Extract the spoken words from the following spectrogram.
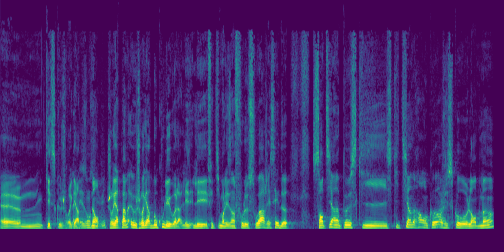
Euh, Qu'est-ce que je regarde? Maison, Non, C8. je regarde, pas, je regarde beaucoup les, voilà, les, les- effectivement, les infos le soir. J'essaie de sentir un peu ce qui, ce qui tiendra encore jusqu'au lendemain,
